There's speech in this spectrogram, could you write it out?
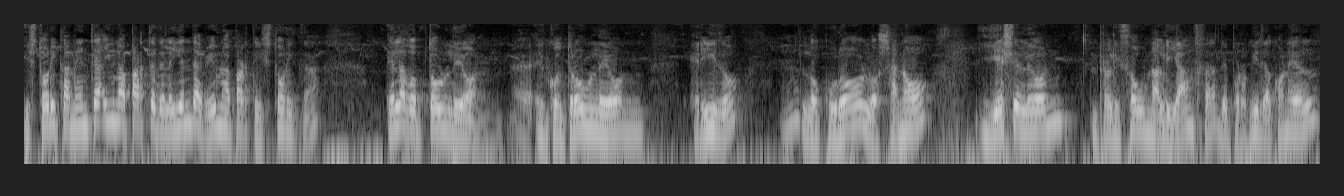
históricamente, hay una parte de leyenda, había una parte histórica, él adoptó un león, encontró un león herido, lo curó, lo sanó, y ese león realizó una alianza de por vida con él,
